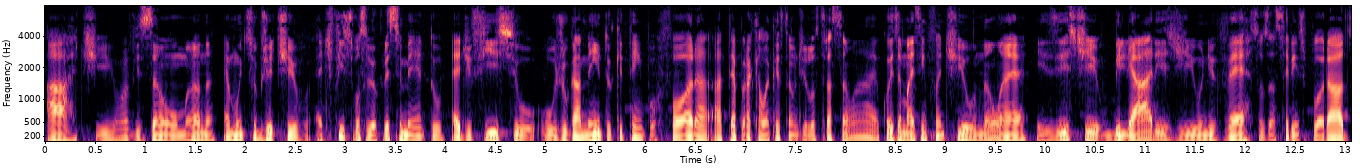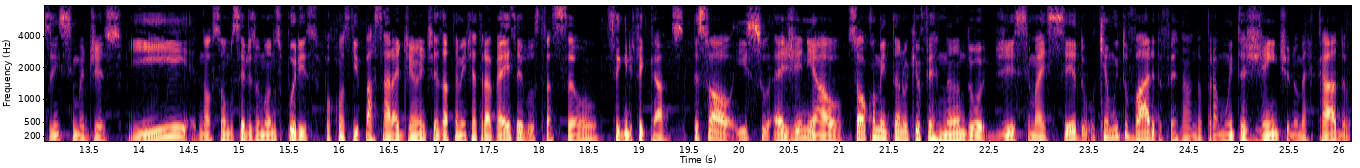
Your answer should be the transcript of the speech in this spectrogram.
arte, uma visão humana, é muito subjetivo. É difícil você ver o crescimento, é difícil o julgamento que tem por fora, até por aquela questão de ilustração, ah, é coisa mais infantil, não é. Existe milhares de universos a serem explorados em cima disso. E nós somos seres humanos por isso, por conseguir passar adiante exatamente através da ilustração significados. Pessoal, isso é genial. Só comentando o que o Fernando disse mais cedo, o que é muito válido, Fernando, para muita gente no mercado,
